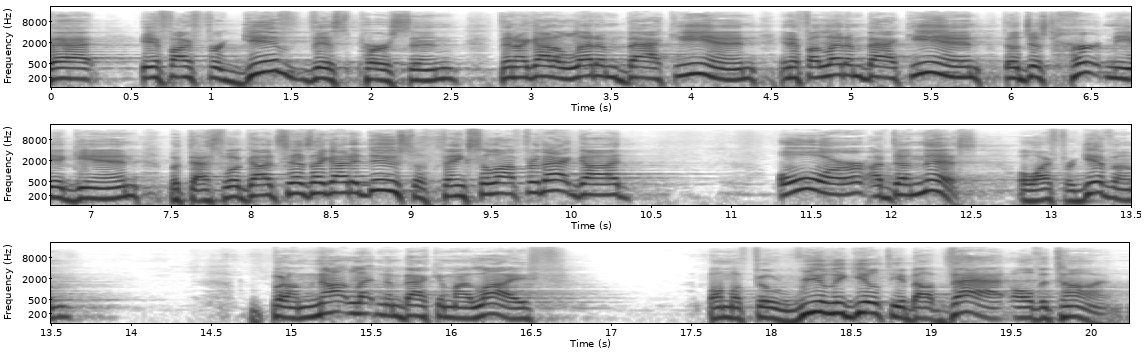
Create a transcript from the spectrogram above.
that if I forgive this person, then I got to let them back in. And if I let them back in, they'll just hurt me again. But that's what God says I got to do. So thanks a lot for that, God. Or I've done this. Oh, I forgive them, but I'm not letting them back in my life. But I'm going to feel really guilty about that all the time.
